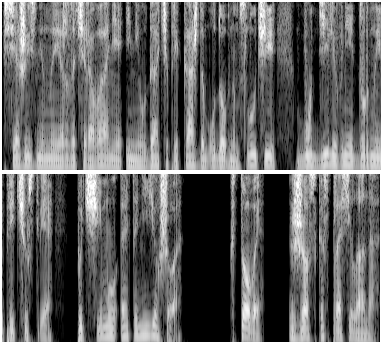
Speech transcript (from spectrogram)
Все жизненные разочарования и неудачи при каждом удобном случае будили в ней дурные предчувствия. Почему это не Йошуа? «Кто вы?» — жестко спросила она.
